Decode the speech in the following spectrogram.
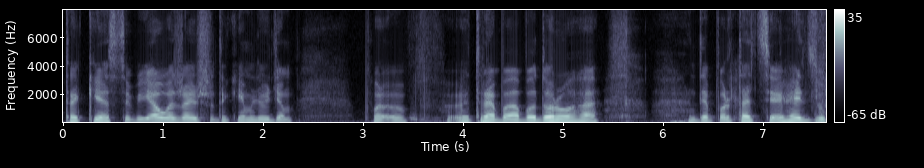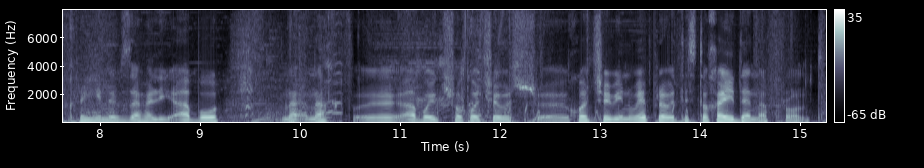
Таке собі. Я вважаю, що таким людям треба або дорога, депортація геть з України взагалі, або на, на, е, або якщо хоче, е, хоче він виправитись, то хай йде на фронт.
